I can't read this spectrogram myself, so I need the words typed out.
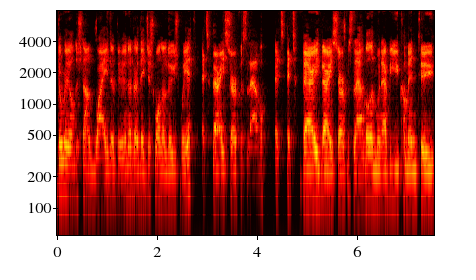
don't really understand why they're doing it or they just want to lose weight it's very surface level. It's it's very very surface level and whenever you come into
